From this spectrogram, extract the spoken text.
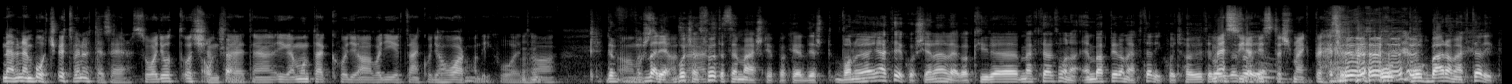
nem, nem, bocs, 55 ezer. Szóval hogy ott, ott sem Ott sem? telt el. Igen, mondták, hogy a, vagy írták, hogy a harmadik volt uh-huh. a, De várjál, bocsánat, fölteszem másképp a kérdést. Van olyan játékos jelenleg, akire megtelt volna? Mbappé-ra megtelik, hogyha őt Messzire biztos megtelt. Pog- Pogbára megtelik?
